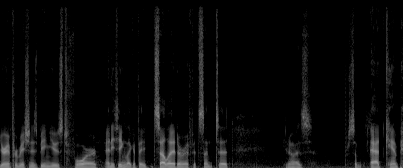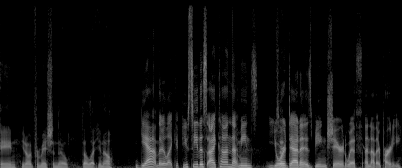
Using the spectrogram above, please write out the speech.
your information is being used for anything, like if they sell it or if it's sent to, you know, as for some ad campaign, you know, information. They'll they'll let you know. yeah they're like if you see this icon that means your it- data is being shared with another party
